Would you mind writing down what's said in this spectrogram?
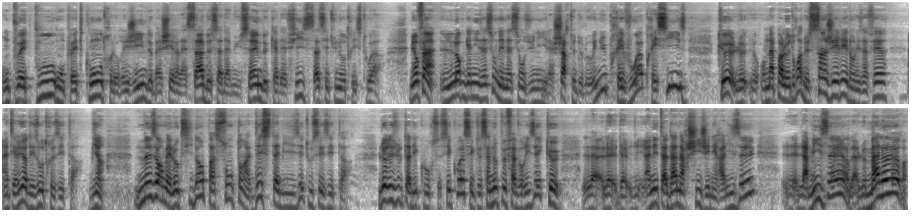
on peut être pour, on peut être contre le régime de Bachir el-Assad, de Saddam Hussein, de Kadhafi, ça c'est une autre histoire. Mais enfin, l'Organisation des Nations Unies, la charte de l'ONU prévoit, précise que on n'a pas le droit de s'ingérer dans les affaires intérieures des autres États. Bien. Désormais, l'Occident passe son temps à déstabiliser tous ces États. Le résultat des courses, c'est quoi? C'est que ça ne peut favoriser que un état d'anarchie généralisée, la misère, le malheur,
